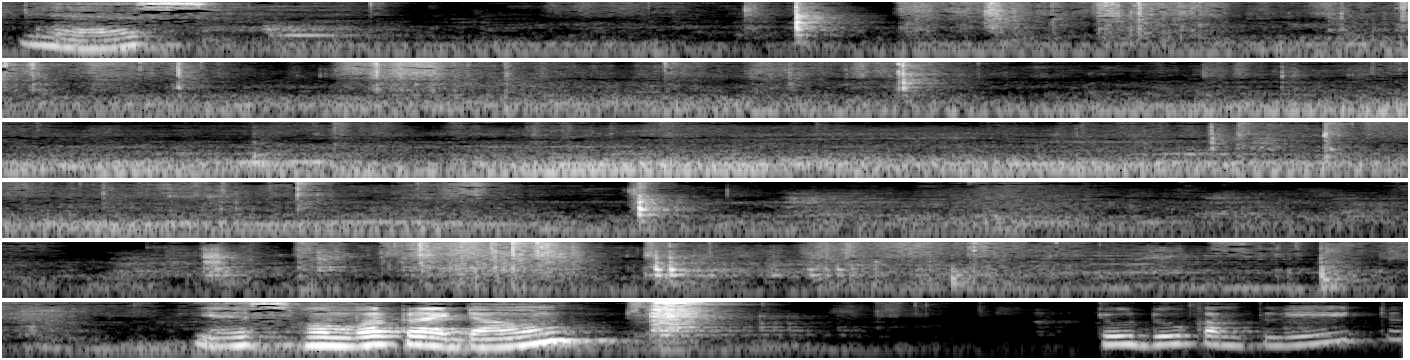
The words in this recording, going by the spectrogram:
Yes. Yes, homework write down. Do complete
